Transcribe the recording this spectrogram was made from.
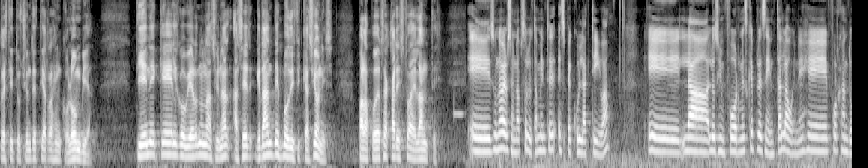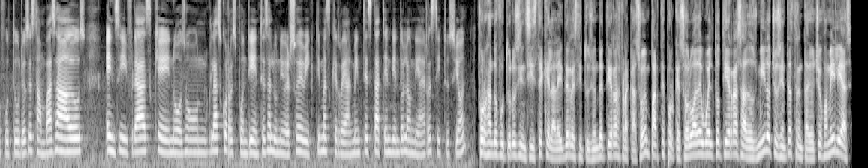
restitución de tierras en Colombia. Tiene que el gobierno nacional hacer grandes modificaciones para poder sacar esto adelante. Es una versión absolutamente especulativa eh, los informes que presenta la ONG Forjando Futuros están basados en cifras que no son las correspondientes al universo de víctimas que realmente está atendiendo la unidad de restitución. Forjando Futuros insiste que la ley de restitución de tierras fracasó en parte porque solo ha devuelto tierras a 2.838 familias,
